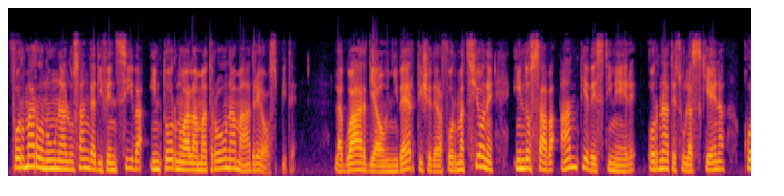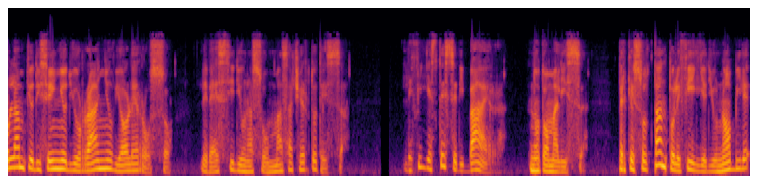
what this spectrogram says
Formarono una losanga difensiva intorno alla matrona madre ospite. La guardia a ogni vertice della formazione indossava ampie vesti nere ornate sulla schiena con l'ampio disegno di un ragno viola e rosso, le vesti di una somma sacerdotessa. Le figlie stesse di Baer, notò Malisse, perché soltanto le figlie di un nobile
